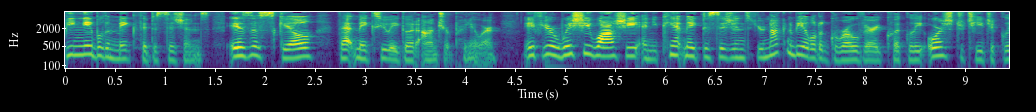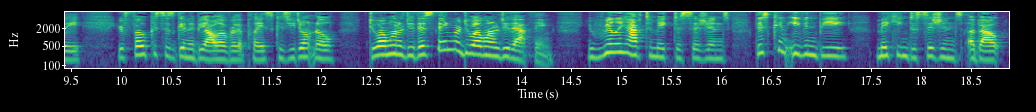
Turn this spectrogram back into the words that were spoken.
being able to make the decisions is a skill that makes you a good entrepreneur. If you're wishy washy and you can't make decisions, you're not going to be able to grow very quickly or strategically. Your focus is going to be all over the place because you don't know do I want to do this thing or do I want to do that thing? You really have to make decisions. This can even be making decisions about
